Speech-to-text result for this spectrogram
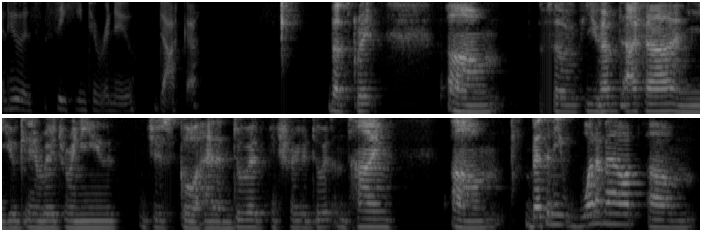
and who is seeking to renew DACA. That's great. Um, so if you have DACA and you're getting ready to renew, just go ahead and do it. Make sure you do it on time. Um, Bethany, what about um,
